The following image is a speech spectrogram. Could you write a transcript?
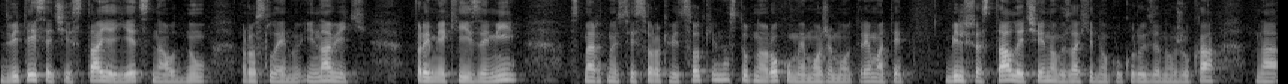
2100 яєць на одну рослину. І навіть при м'якій зимі смертності 40%, наступного року ми можемо отримати більше 100 личинок західного кукурудзяного жука на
